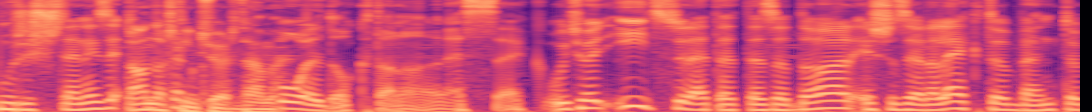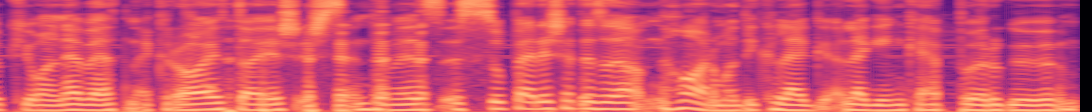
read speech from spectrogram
úristen, ez, Annak csak nincs értelme. boldogtalan leszek. Úgyhogy így született ez a dal, és azért a legtöbben tök jól nevetnek rajta, és, és szerintem ez, ez szuper, és hát ez a harmadik leg, leginkább pörgő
